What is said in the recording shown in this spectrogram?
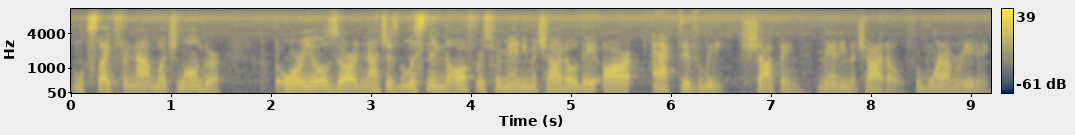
looks like for not much longer. The Orioles are not just listening to offers for Manny Machado, they are actively shopping Manny Machado, from what I'm reading.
